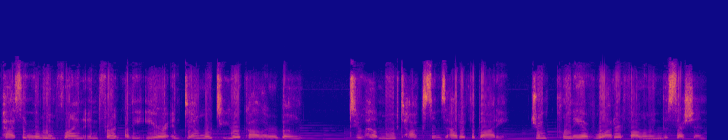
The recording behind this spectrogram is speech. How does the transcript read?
passing the lymph line in front of the ear and downward to your collarbone. To help move toxins out of the body, drink plenty of water following the session.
